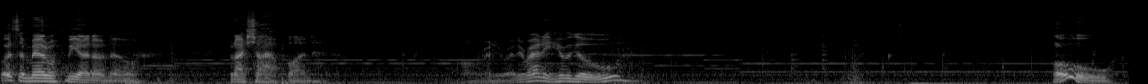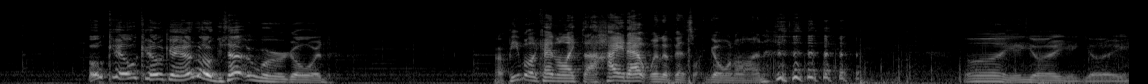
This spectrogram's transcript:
What's the matter with me? I don't know. But I shall have fun. Alrighty, ready, ready. Here we go. Oh. Okay, okay, okay. I know exactly where we're going. Our people are kind of like to hide out when events are going on. oy, oy, oy, oy.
